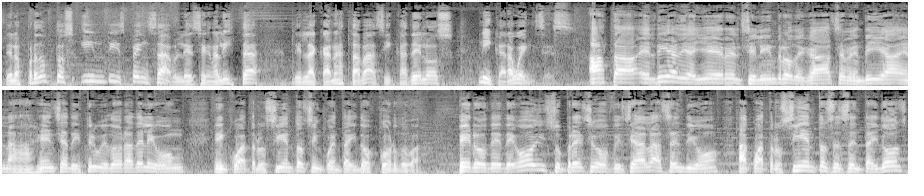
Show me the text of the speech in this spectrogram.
de los productos indispensables en la lista de la canasta básica de los nicaragüenses. Hasta el día de ayer el cilindro de gas se vendía en las agencias distribuidoras de León en 452 Córdoba. Pero desde hoy su precio oficial ascendió a 462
